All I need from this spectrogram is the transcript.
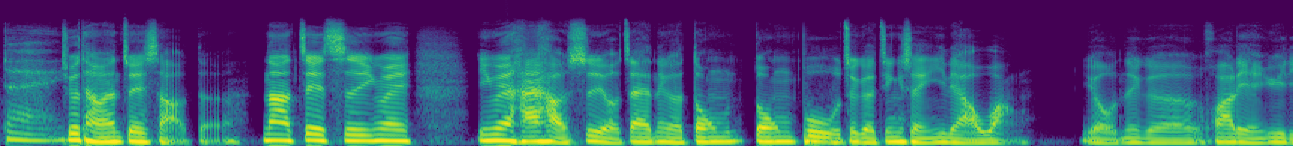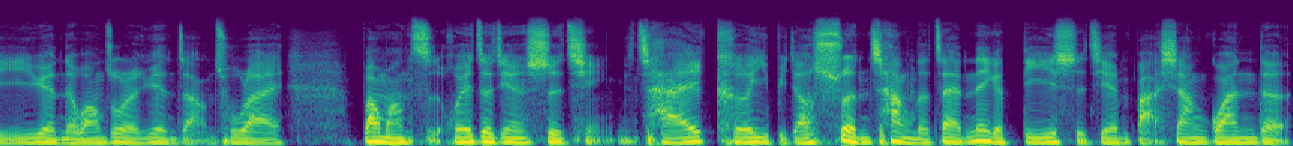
对，就台湾最少的。那这次因为因为还好是有在那个东东部这个精神医疗网有那个花莲玉里医院的王作仁院长出来。帮忙指挥这件事情，才可以比较顺畅的在那个第一时间把相关的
